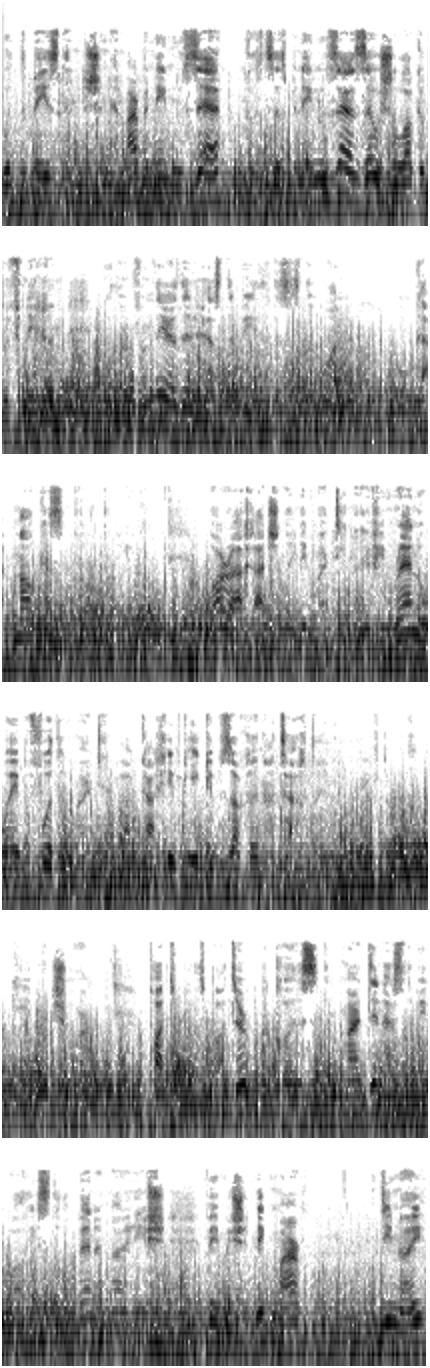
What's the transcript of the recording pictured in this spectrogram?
with the Din. Shenemar b'nei nuzeh, because it says b'nei nuzeh, zeu shalaka b'fnechem. We learn from there that it has to be that this is the one who got Malchus in front of you. Barach actually nigmartina. If he ran away before the Martin, kachiv kikiv zachar natachta. Afterwards, he became mature. Potter is potter because the Mardin has to be while he's still a ben and not an ish. V'mishin nigmar dinai.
